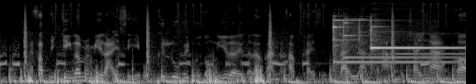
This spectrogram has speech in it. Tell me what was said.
ๆนะครับจริงๆแล้วมันมีหลายสีผมขึ้นรูปให้ดูตรงนี้เลยก็แล้วกันนะครับใครสนใจอยากจะหามใช้งานก็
